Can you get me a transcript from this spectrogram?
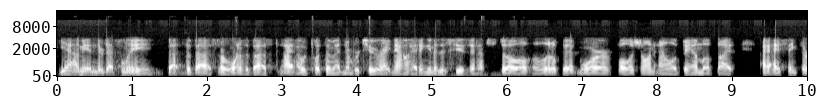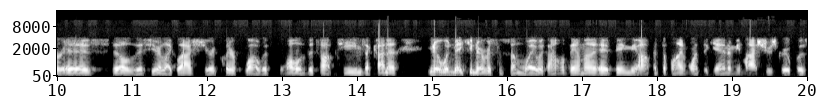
Yeah, I mean they're definitely the best or one of the best. I, I would put them at number two right now heading into the season. I'm still a little bit more bullish on Alabama, but I, I think there is still this year, like last year, a clear flaw with all of the top teams. I kind of you know, would make you nervous in some way with Alabama, it being the offensive line once again. I mean, last year's group was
